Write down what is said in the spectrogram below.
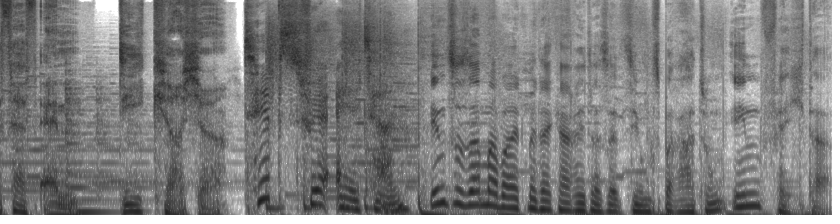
FFN, die Kirche. Tipps für Eltern. In Zusammenarbeit mit der Caritas Erziehungsberatung in Fechter.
